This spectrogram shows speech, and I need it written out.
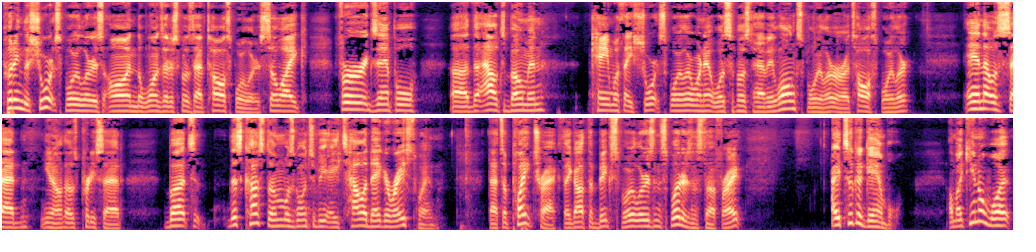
putting the short spoilers on the ones that are supposed to have tall spoilers. So, like, for example, uh, the Alex Bowman came with a short spoiler when it was supposed to have a long spoiler or a tall spoiler. And that was sad. You know, that was pretty sad. But this custom was going to be a Talladega race twin. That's a plate track. They got the big spoilers and splitters and stuff, right? I took a gamble. I'm like, you know what?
